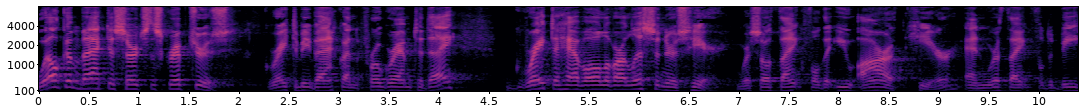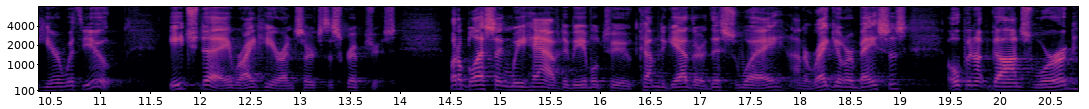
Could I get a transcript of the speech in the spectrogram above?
Welcome back to Search the Scriptures. Great to be back on the program today. Great to have all of our listeners here. We're so thankful that you are here, and we're thankful to be here with you each day right here on Search the Scriptures. What a blessing we have to be able to come together this way on a regular basis, open up God's Word,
